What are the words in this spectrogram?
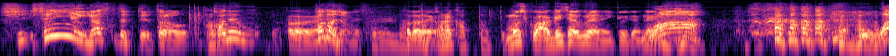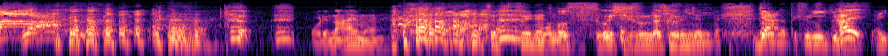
し1000円安くてって言ったら、金、ただだよただじゃないですか。ただだよ。から買ったって。もしくは上げちゃうぐらいの勢いだよね。わあ。わあ。俺ないもん。ちょっと普通になものすごい沈んだ空気に。じゃあ次いきます、はい、神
